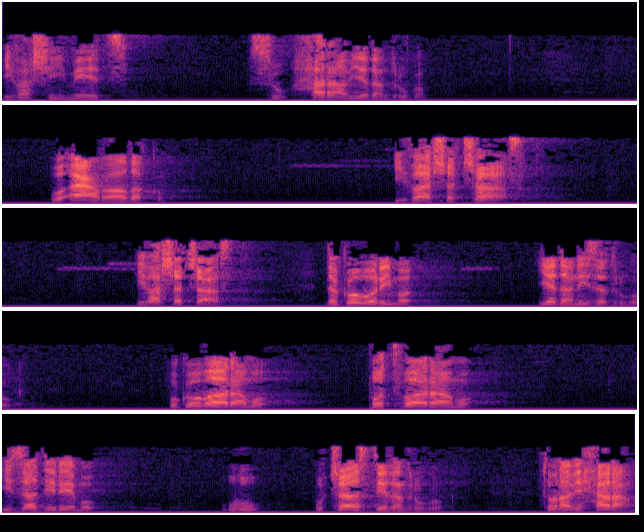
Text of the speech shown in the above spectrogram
i vaši imeci su haram jedan drugom. Wa a'radakum i vaša čast i vaša čast da govorimo jedan iza drugog. pogovaramo potvaramo i zadiremo u, u čast jedan drugog. To nam je haram.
